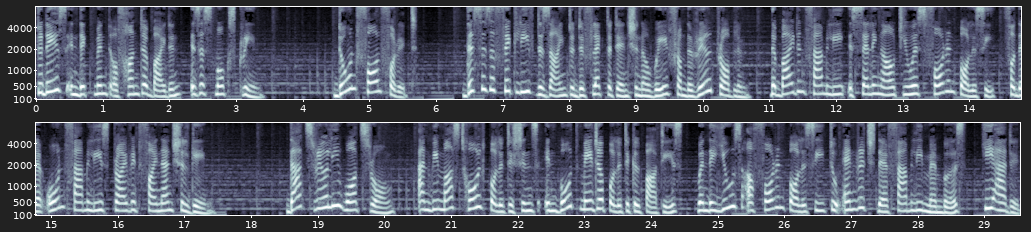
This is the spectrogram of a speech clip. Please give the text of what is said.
Today's indictment of Hunter Biden is a smokescreen. Don't fall for it. This is a fig leaf designed to deflect attention away from the real problem the Biden family is selling out US foreign policy for their own family's private financial gain. That's really what's wrong, and we must hold politicians in both major political parties when they use our foreign policy to enrich their family members, he added.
